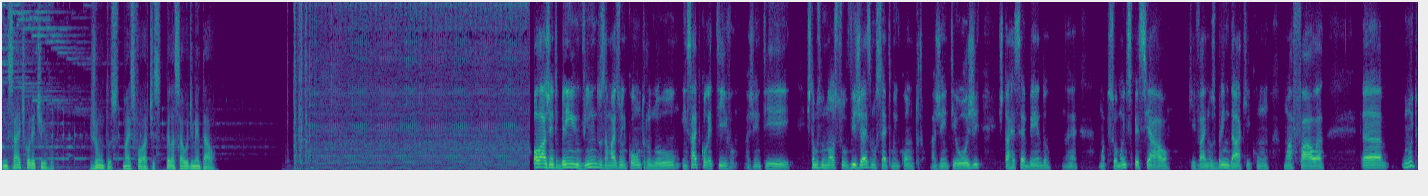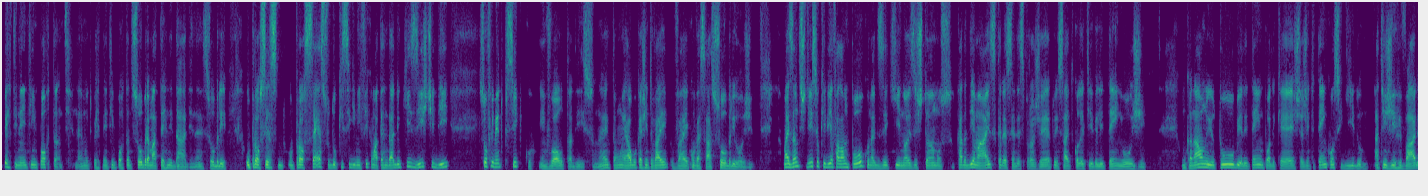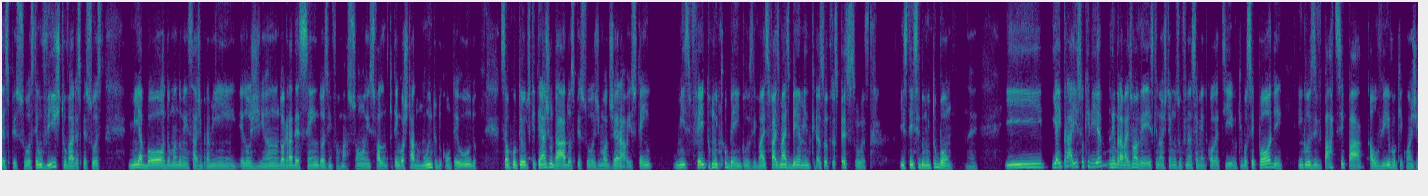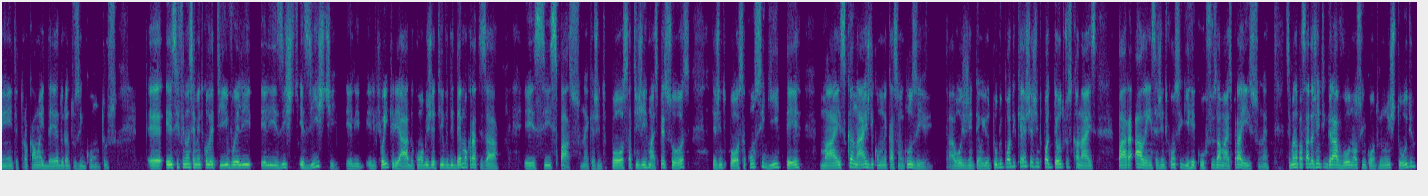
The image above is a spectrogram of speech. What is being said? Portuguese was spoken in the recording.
Insight Coletivo. Juntos, mais fortes, pela saúde mental. Olá, gente, bem-vindos a mais um encontro do Insight Coletivo. A gente estamos no nosso 27º encontro. A gente hoje está recebendo, né, uma pessoa muito especial que vai nos brindar aqui com uma fala uh, muito pertinente e importante, né? Muito pertinente e importante sobre a maternidade, né? Sobre o processo, o processo do que significa maternidade e o que existe de sofrimento psíquico em volta disso, né? Então é algo que a gente vai vai conversar sobre hoje. Mas antes disso, eu queria falar um pouco, né, dizer que nós estamos cada dia mais crescendo esse projeto. O Insight Coletivo ele tem hoje um canal no YouTube, ele tem um podcast, a gente tem conseguido atingir várias pessoas, tenho visto várias pessoas me abordam, mandam mensagem para mim, elogiando, agradecendo as informações, falando que tem gostado muito do conteúdo. São conteúdos que têm ajudado as pessoas de modo geral. Isso tem me feito muito bem, inclusive, mas faz mais bem a mim do que as outras pessoas. Isso tem sido muito bom, né? E, e aí, para isso, eu queria lembrar mais uma vez que nós temos um financiamento coletivo, que você pode, inclusive, participar ao vivo aqui com a gente, trocar uma ideia durante os encontros. É, esse financiamento coletivo, ele, ele existe, existe ele, ele foi criado com o objetivo de democratizar esse espaço, né, que a gente possa atingir mais pessoas, que a gente possa conseguir ter mais canais de comunicação, inclusive. Tá? Hoje a gente tem o YouTube Podcast e a gente pode ter outros canais para além, se a gente conseguir recursos a mais para isso, né? Semana passada a gente gravou o nosso encontro no estúdio,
